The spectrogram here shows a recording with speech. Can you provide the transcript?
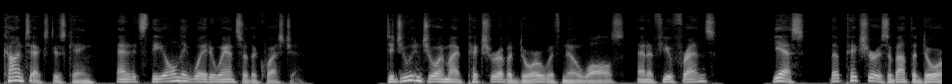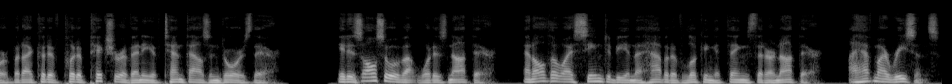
Context is king, and it's the only way to answer the question. Did you enjoy my picture of a door with no walls, and a few friends? Yes, the picture is about the door, but I could have put a picture of any of 10,000 doors there. It is also about what is not there, and although I seem to be in the habit of looking at things that are not there, I have my reasons.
